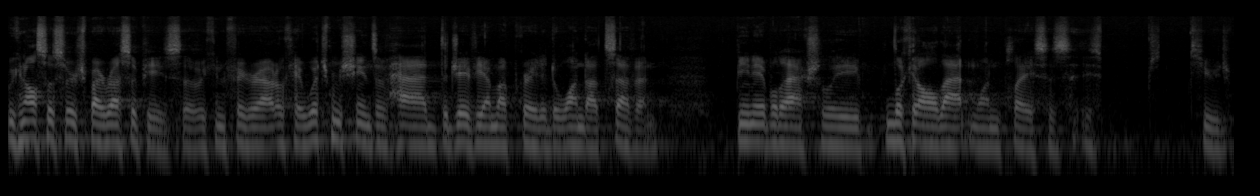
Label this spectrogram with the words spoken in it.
We can also search by recipes so we can figure out, okay, which machines have had the JVM upgraded to 1.7. Being able to actually look at all that in one place is, is huge.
